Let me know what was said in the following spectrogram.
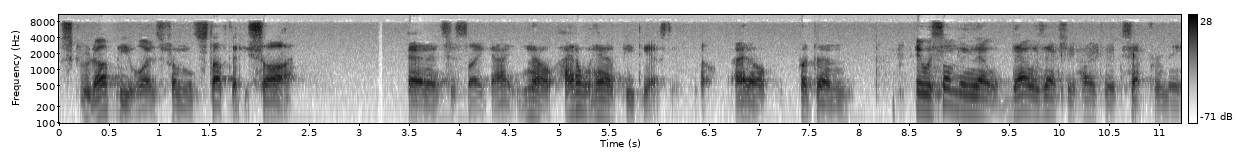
screwed up he was from the stuff that he saw. And it's just like I no, I don't have PTSD. No, I don't. But then it was something that that was actually hard to accept for me.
